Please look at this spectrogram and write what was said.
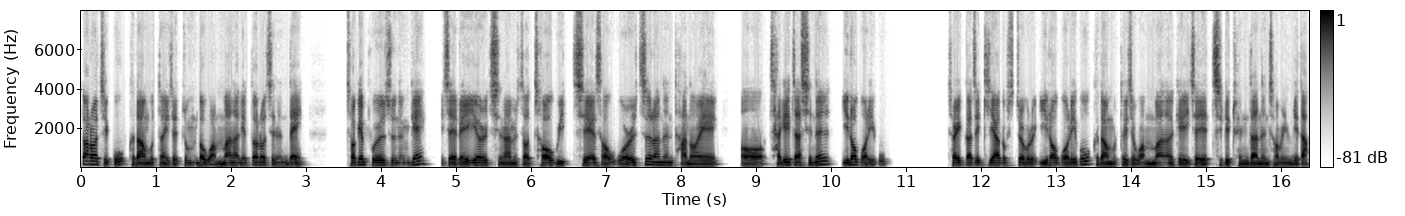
떨어지고 그 다음부터는 이제 좀 더 완만하게 떨어지는데 저게 보여주는 게 이제 레이어를 지나면서 저 위치에서 words라는 단어의 어 자기 자신을 잃어버리고 저기까지 기하급수적으로 잃어버리고 그다음부터 이제 완만하게 이제 예측이 된다는 점입니다.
